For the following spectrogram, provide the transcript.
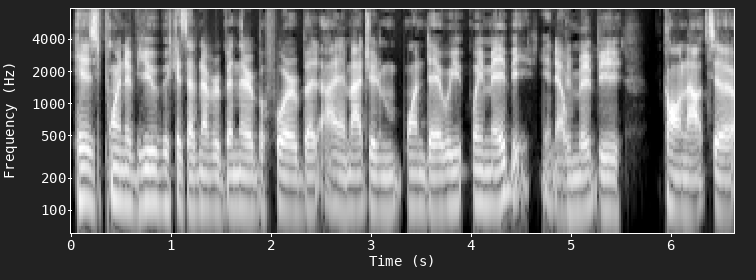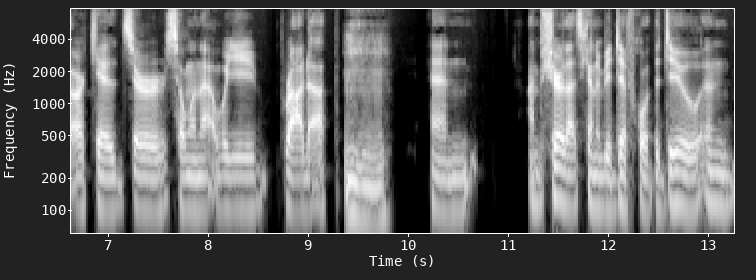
his point of view because I've never been there before, but I imagine one day we, we may be, you know, we may be calling out to our kids or someone that we brought up. hmm And I'm sure that's going to be difficult to do. And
